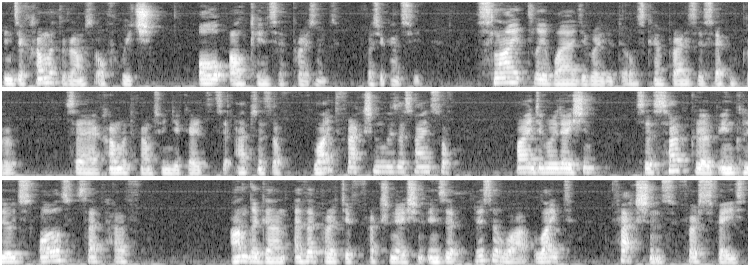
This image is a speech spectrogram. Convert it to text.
in the chromatograms of which all alkanes are present, as you can see. Slightly biodegraded oils comprise the second group. The chromatograms indicate the absence of light fraction with the signs of biodegradation. The third group includes oils that have undergone evaporative fractionation in the reservoir. Light fractions first phase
